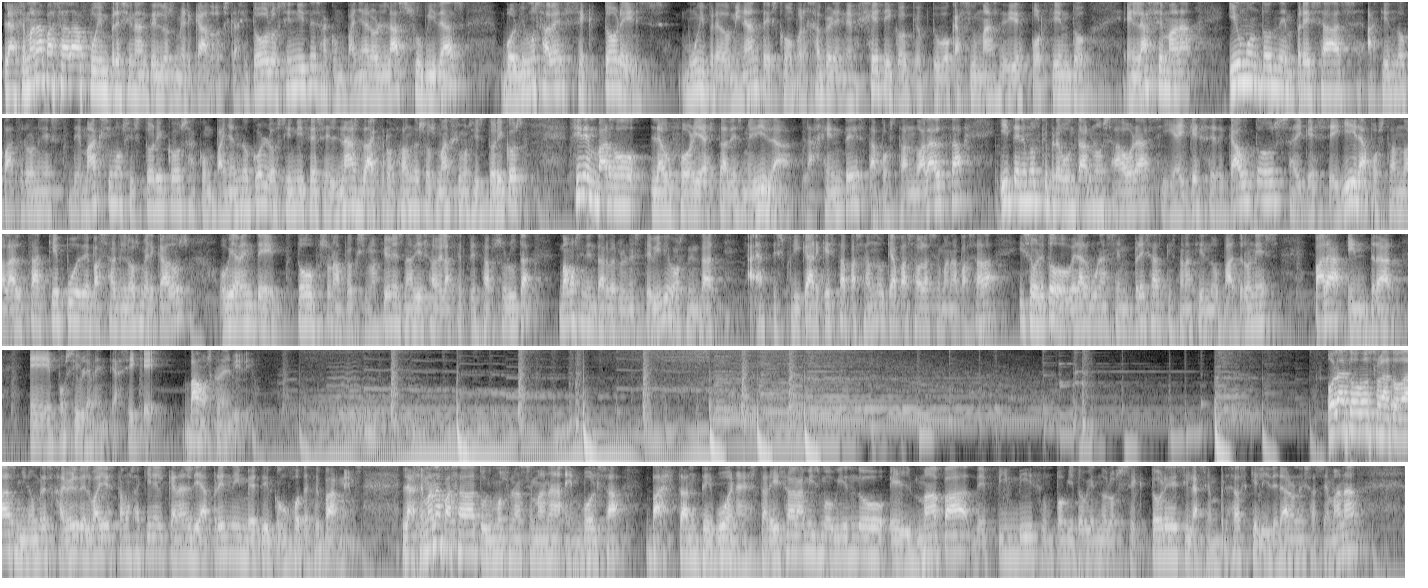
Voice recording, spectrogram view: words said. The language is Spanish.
La semana pasada fue impresionante en los mercados, casi todos los índices acompañaron las subidas, volvimos a ver sectores muy predominantes como por ejemplo el energético que obtuvo casi un más de 10% en la semana y un montón de empresas haciendo patrones de máximos históricos, acompañando con los índices, el Nasdaq rozando esos máximos históricos. Sin embargo, la euforia está desmedida, la gente está apostando al alza y tenemos que preguntarnos ahora si hay que ser cautos, hay que seguir apostando al alza, qué puede pasar en los mercados. Obviamente, todo son aproximaciones, nadie sabe la certeza absoluta. Vamos a intentar verlo en este vídeo, vamos a intentar explicar qué está pasando, qué ha pasado la semana pasada y sobre todo ver algunas empresas que están haciendo patrones para entrar eh, posiblemente. Así que vamos con el vídeo. Hola a todos, hola a todas, mi nombre es Javier del Valle, estamos aquí en el canal de Aprende a Invertir con JF Partners. La semana pasada tuvimos una semana en bolsa bastante buena, estaréis ahora mismo viendo el mapa de Finbiz, un poquito viendo los sectores y las empresas que lideraron esa semana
